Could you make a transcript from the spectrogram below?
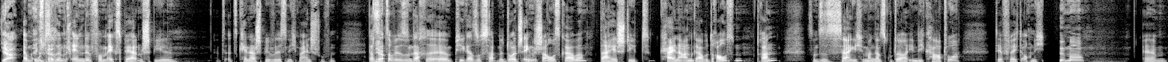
ja, am unteren Ende vom Expertenspiel, als, als Kennerspiel würde ich es nicht mehr einstufen. Das ist ja. jetzt auch wieder so eine Sache, äh, Pegasus hat eine deutsch-englische Ausgabe, daher steht keine Angabe draußen dran, sonst ist es ja eigentlich immer ein ganz guter Indikator, der vielleicht auch nicht immer ähm,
